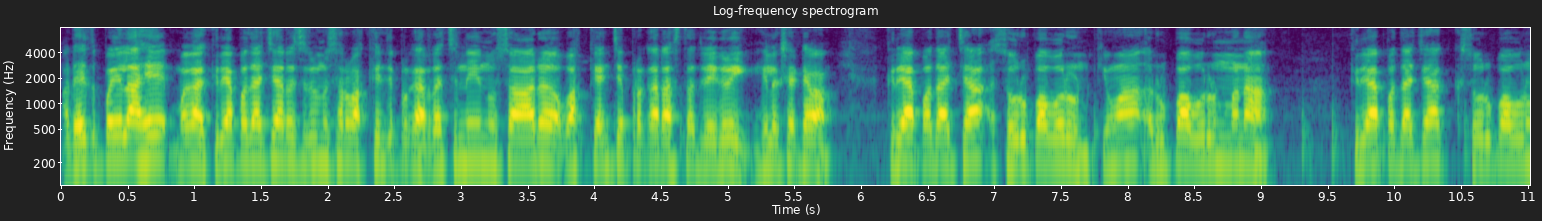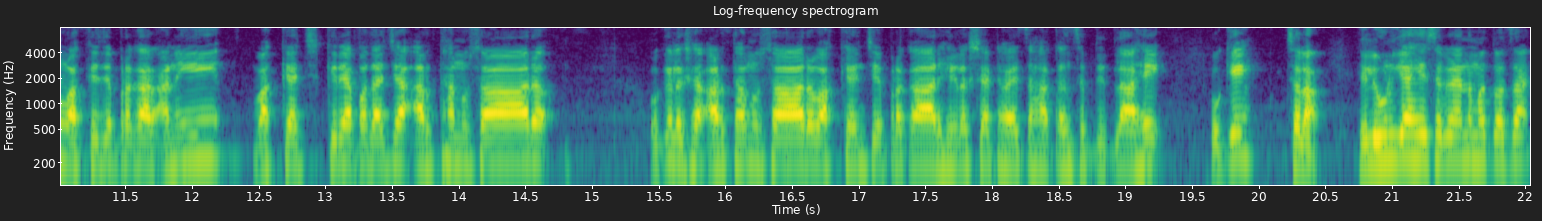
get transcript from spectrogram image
आता ह्याचं पहिलं आहे बघा क्रियापदाच्या रचनेनुसार वाक्यांचे प्रकार. रचनेनुसार वाक्यांचे प्रकार असतात वेगळे. हे लक्षात ठेवा. क्रियापदाच्या स्वरूपावरून किंवा रूपावरून म्हणा. क्रियापदाच्या स्वरूपावरून वाक्याचे प्रकार आणि वाक्याच्या क्रियापदाच्या अर्थानुसार ओके लक्षात अर्थानुसार वाक्यांचे प्रकार हे लक्षात ठेवायचा हा कन्सेप्ट तिथला आहे. ओके चला. हे लिहून घ्या हे सगळ्यांना महत्त्वाचं आहे.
